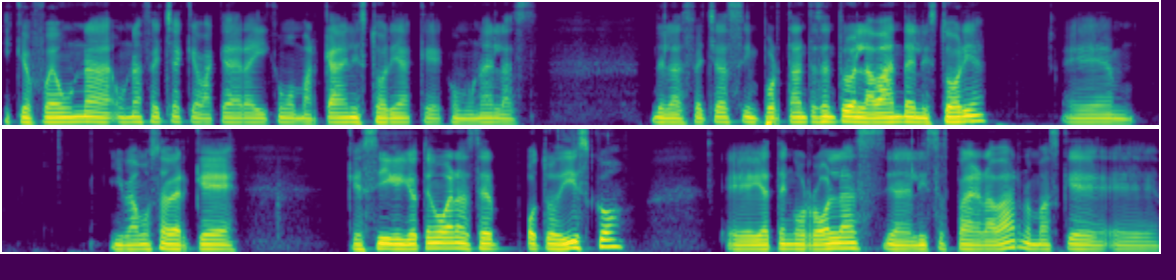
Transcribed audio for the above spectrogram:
y que fue una, una fecha que va a quedar ahí como marcada en la historia, que como una de las, de las fechas importantes dentro de la banda en la historia. Eh, y vamos a ver qué, qué sigue. Yo tengo ganas de hacer otro disco. Eh, ya tengo rolas ya listas para grabar, nomás que eh,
